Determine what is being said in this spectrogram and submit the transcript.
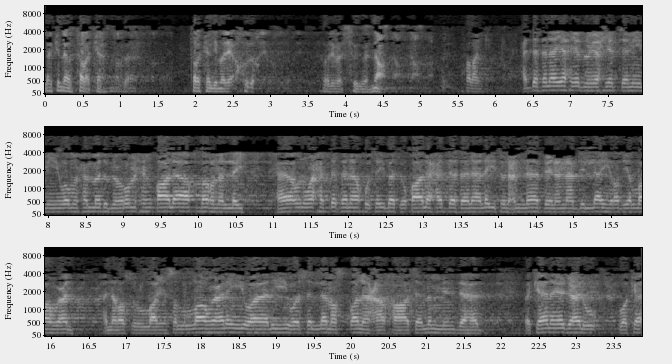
لكنه تركه ترك لمن يأخذه ولمن يستفيد نعم. فرنك حدثنا يحيى بن يحيى التميمي ومحمد بن رمح قال أخبرنا الليث. حاء وحدثنا قتيبة قال حدثنا ليث عن نافع عن عبد الله رضي الله عنه أن رسول الله صلى الله عليه وآله وسلم اصطنع خاتما من ذهب فكان يجعل وك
